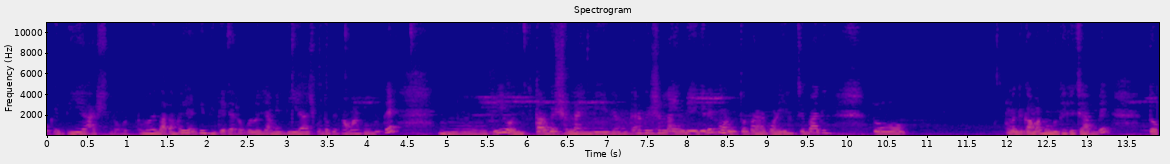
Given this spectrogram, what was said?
ওকে দিয়ে আসলো। তোমাদের দাদাভাই আর কি দিতে গেল, বলল যে, আমি দিয়ে আসব তোকে কামারকুণ্ডুতে। দিয়ে ওই তারকেশ্বর লাইন দিয়ে যাবি। তারকেশ্বর লাইন দিয়ে গেলে তোমার উত্তরপাড়ার পরেই হচ্ছে বাড়ি। তো আমাদের কামারকুণ্ডু থেকে চাপবে। তো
